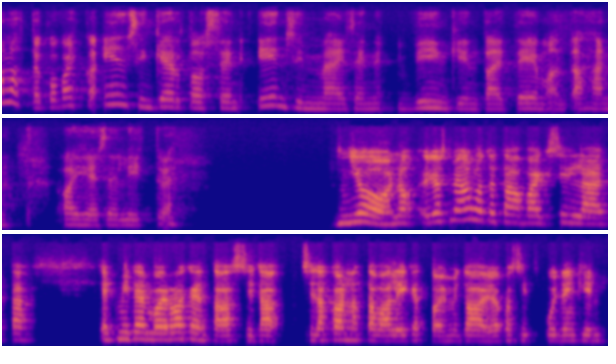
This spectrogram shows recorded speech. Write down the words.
Haluatteko vaikka ensin kertoa sen ensimmäisen vinkin tai teeman tähän aiheeseen liittyen? Joo, no jos me aloitetaan vaikka sillä, että, että miten voi rakentaa sitä, sitä kannattavaa liiketoimintaa, joka sitten kuitenkin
